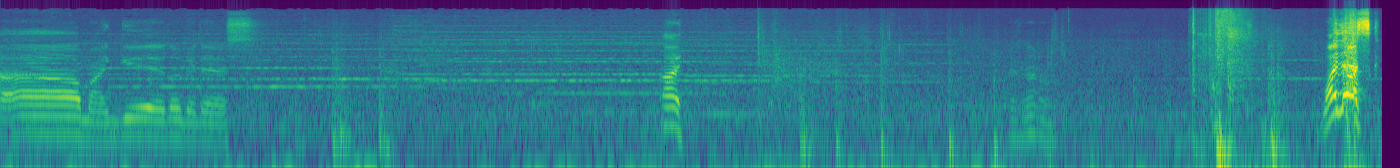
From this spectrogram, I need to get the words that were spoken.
Oh my god! Look at this. Hi. There's another one. Why desk?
